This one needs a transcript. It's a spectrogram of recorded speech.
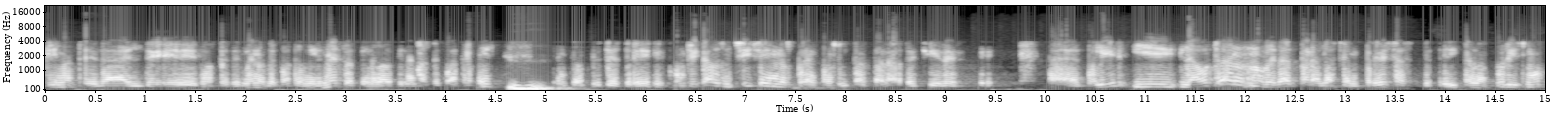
clima te da el de, no sé, de menos de 4.000 metros, el Nevado tiene más de 4.000. Entonces es eh, complicado, sí, sí, nos pueden consultar para decir este, ir. Y la otra novedad para las empresas que se dedican al turismo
